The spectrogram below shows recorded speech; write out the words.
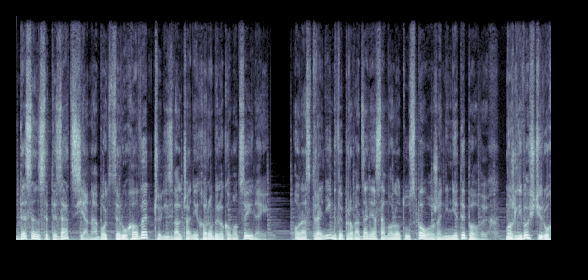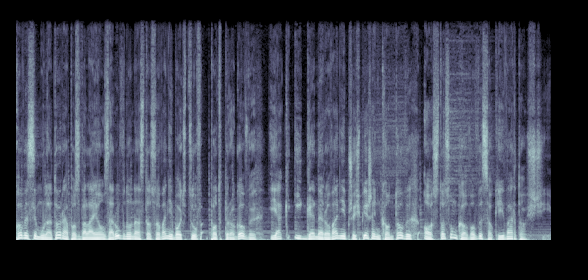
desensytyzacja na bodźce ruchowe, czyli zwalczanie choroby lokomocyjnej oraz trening wyprowadzania samolotu z położeń nietypowych. Możliwości ruchowe symulatora pozwalają zarówno na stosowanie bodźców podprogowych, jak i generowanie przyspieszeń kątowych o stosunkowo wysokiej wartości.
